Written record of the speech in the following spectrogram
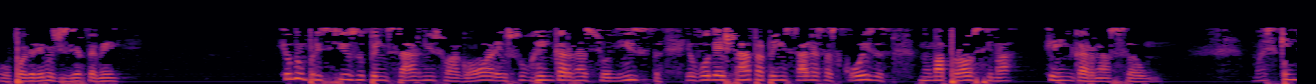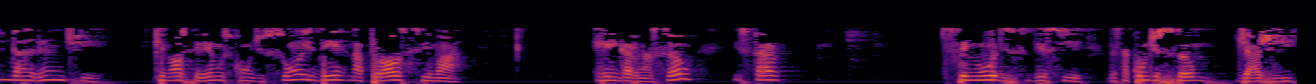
Ou poderemos dizer também, eu não preciso pensar nisso agora, eu sou reencarnacionista, eu vou deixar para pensar nessas coisas numa próxima encarnação. Mas quem garante que nós teremos condições de, na próxima reencarnação, estar senhores desse, dessa condição de agir,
